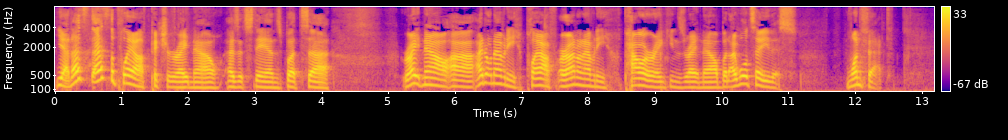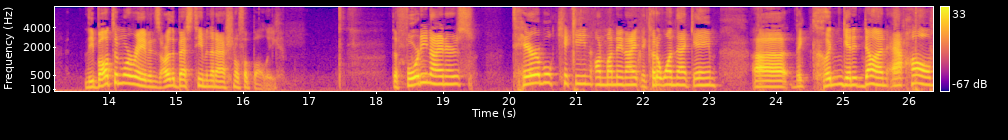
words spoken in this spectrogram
yeah, that's that's the playoff picture right now as it stands. But uh, right now, uh, I don't have any playoff or I don't have any power rankings right now, but I will tell you this one fact the Baltimore Ravens are the best team in the National Football League. The 49ers, terrible kicking on Monday night. They could have won that game. Uh, they couldn't get it done at home.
